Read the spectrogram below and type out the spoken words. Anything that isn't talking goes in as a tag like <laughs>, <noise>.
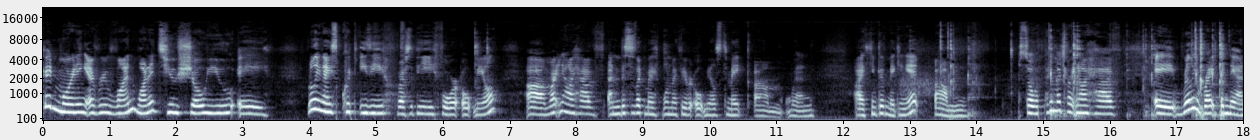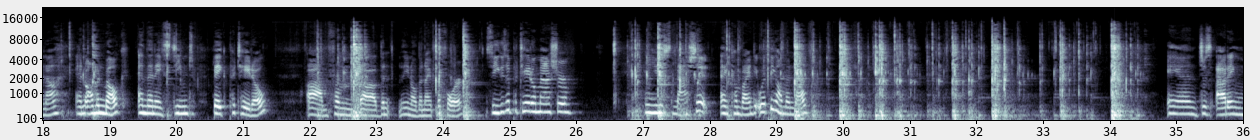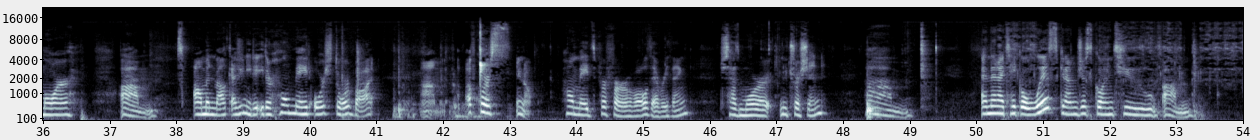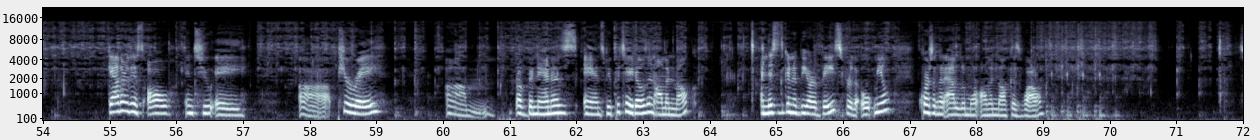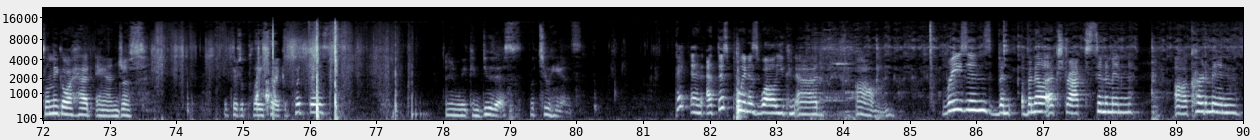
Good morning, everyone. Wanted to show you a really nice, quick, easy recipe for oatmeal. Um, right now I have, and this is like my one of my favorite oatmeals to make um, when I think of making it. Um, so pretty much right now I have a really ripe banana and almond milk, and then a steamed baked potato um, from uh, the you know the night before. So you use a potato masher and you just mash it and combine it with the almond milk. And just adding more um, almond milk as you need it, either homemade or store bought. Um, of course, you know, homemade's preferable with everything. Just has more nutrition. Um, and then I take a whisk and I'm just going to um, gather this all into a uh, puree um, of bananas and sweet potatoes and almond milk. And this is going to be our base for the oatmeal. Of course, I'm going to add a little more almond milk as well. So let me go ahead and just, if there's a place that I could put this, and we can do this with two hands. Okay, and at this point as well, you can add um, raisins, van vanilla extract, cinnamon, uh, cardamom.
